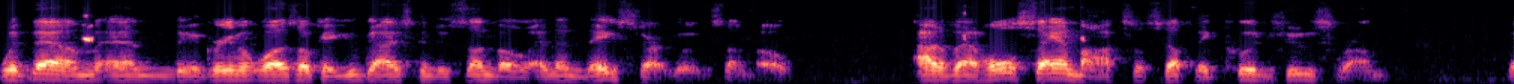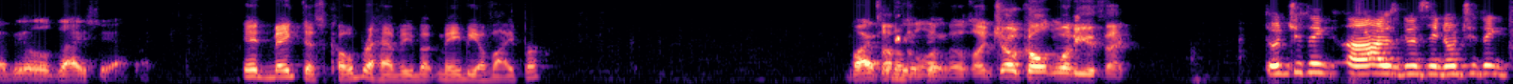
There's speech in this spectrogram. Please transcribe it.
with them and the agreement was, "Okay, you guys can do sunbow," and then they start doing sunbow, out of that whole sandbox of stuff they could choose from, that'd be a little dicey, I think. It'd make this Cobra heavy, but maybe a Viper. Viper Something along be- those lines. Joe Colton, what do you think? Don't you think? Uh, I was gonna say, don't you think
